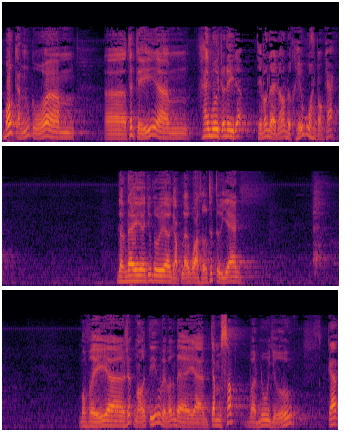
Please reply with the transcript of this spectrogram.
bối cảnh của uh, thế kỷ uh, 20 trở đi đó thì vấn đề nó được hiểu hoàn toàn khác gần đây ờ, chúng tôi ờ, gặp lại hòa thượng thích từ giang. Một vị ờ, rất nổi tiếng về vấn đề chăm sóc và nuôi dưỡng các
